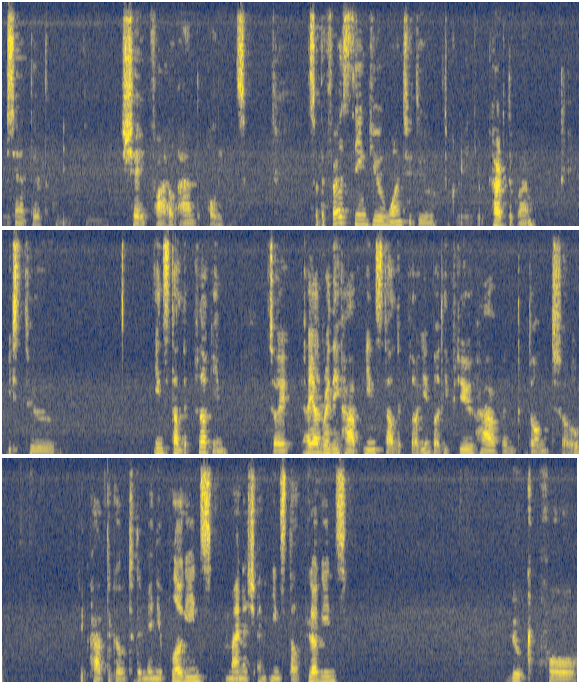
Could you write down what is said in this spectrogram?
presented with the shape file and the polygons. So the first thing you want to do to create your cartogram is to install the plugin. So I already have installed the plugin, but if you haven't done so, you have to go to the menu plugins, manage and install plugins, look for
